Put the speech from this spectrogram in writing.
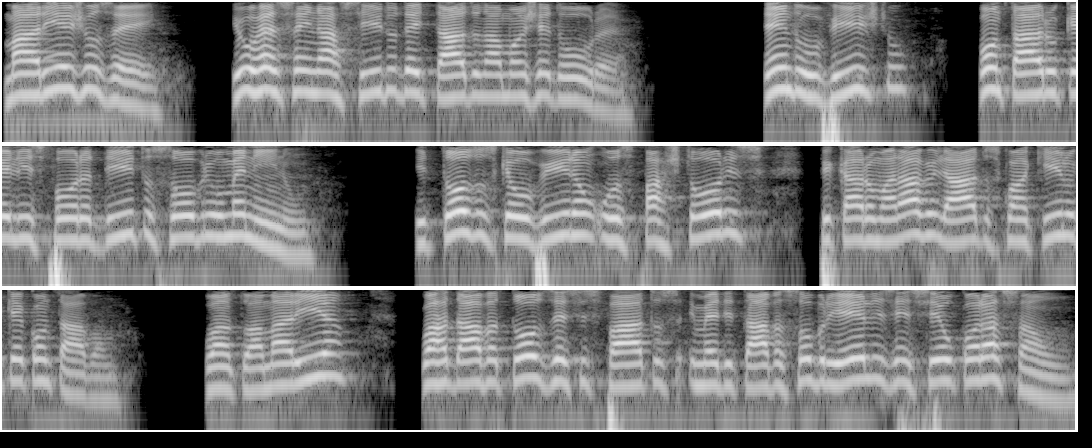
Maria e José e o recém-nascido deitado na manjedoura. Tendo-o visto, contaram o que lhes fora dito sobre o menino. E todos os que ouviram os pastores ficaram maravilhados com aquilo que contavam. Quanto a Maria, guardava todos esses fatos e meditava sobre eles em seu coração.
